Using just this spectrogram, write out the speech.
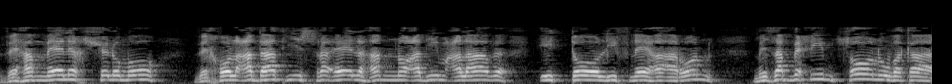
והמלך שלמה וכל עדת ישראל הנועדים עליו איתו לפני הארון, מזבחים צאן ובקר,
